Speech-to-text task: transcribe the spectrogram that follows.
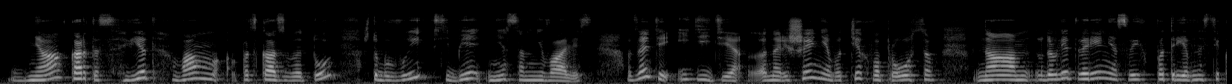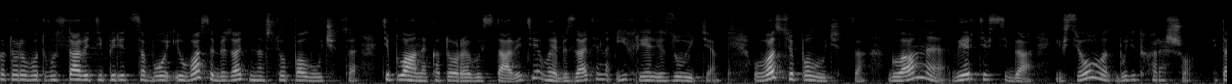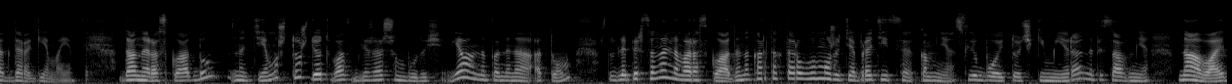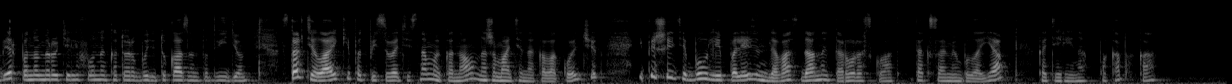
дня, карта свет вам подсказывает то, чтобы вы в себе не сомневались. Вот знаете, идите на решение вот тех вопросов, на удовлетворение своих потребностей, которые вот вы ставите перед собой, и у вас обязательно все получится. Те планы, которые вы ставите, вы обязательно их реализуете. У вас все получится. Главное, верьте в себя, и все у вас будет хорошо. Итак, дорогие мои, данный расклад был на тему, что ждет вас в ближайшем будущем. Я вам напоминаю о том, что для персонального расклада на картах Таро вы можете обратиться ко мне с любой точки мира, написав мне на Viber по номеру телефона, который будет указан под видео. Ставьте лайки, подписывайтесь на мой канал, нажимайте на колокольчик и пишите, был ли полезен для вас данный Таро расклад. Так с вами была я, Катерина. Пока-пока.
